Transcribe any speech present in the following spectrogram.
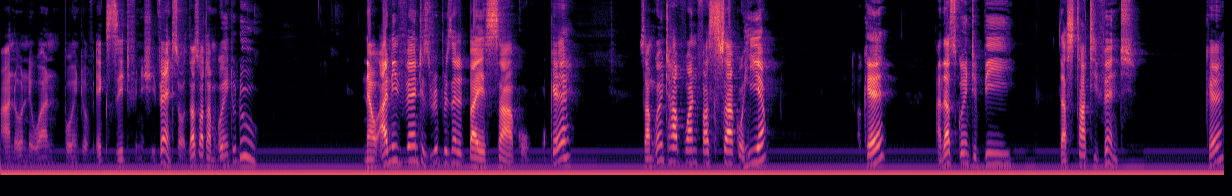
and only one point of exit finish event. So that's what I'm going to do. Now an event is represented by a circle okay? So I'm going to have one first circle here okay? And that's going to be the start event okay?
